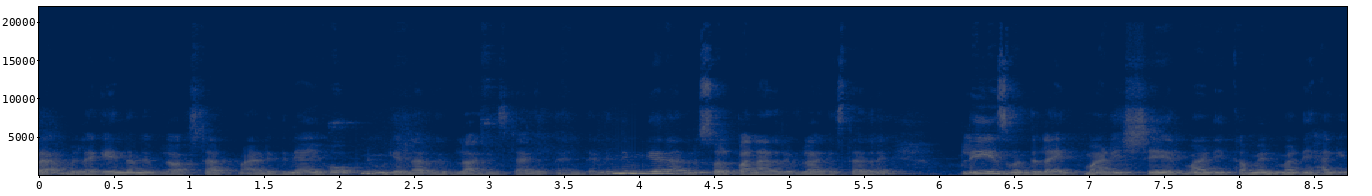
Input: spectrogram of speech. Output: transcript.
ಸೋಮವಾರ ಬೆಳಗ್ಗೆಯಿಂದನೇ ಬ್ಲಾಗ್ ಸ್ಟಾರ್ಟ್ ಮಾಡಿದ್ದೀನಿ. ಐ ಹೋಪ್ ನಿಮ್ಗೆ ಎಲ್ಲರಿಗೂ ಬ್ಲಾಗ್ ಇಷ್ಟ ಆಗುತ್ತೆ ಅಂತೇಳಿ. ನಿಮ್ಗೇನಾದರೂ ಸ್ವಲ್ಪನಾದರೂ ವ್ಲಾಗ್ ಇಷ್ಟ ಆದರೆ ಪ್ಲೀಸ್ ಒಂದು ಲೈಕ್ ಮಾಡಿ ಶೇರ್ ಮಾಡಿ ಕಮೆಂಟ್ ಮಾಡಿ. ಹಾಗೆ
